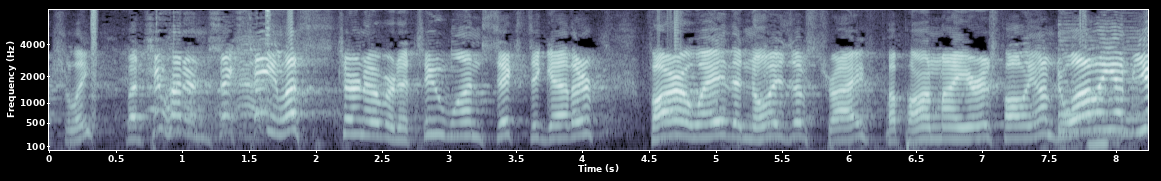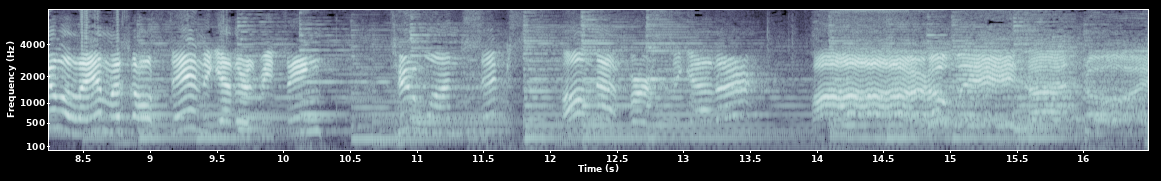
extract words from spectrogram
actually. But 216, let's turn over to 216 together. Far away the noise of strife upon my ear is falling. I'm dwelling in Beulah land. Let's all stand together as we sing 216 on that verse together. Far away the noise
